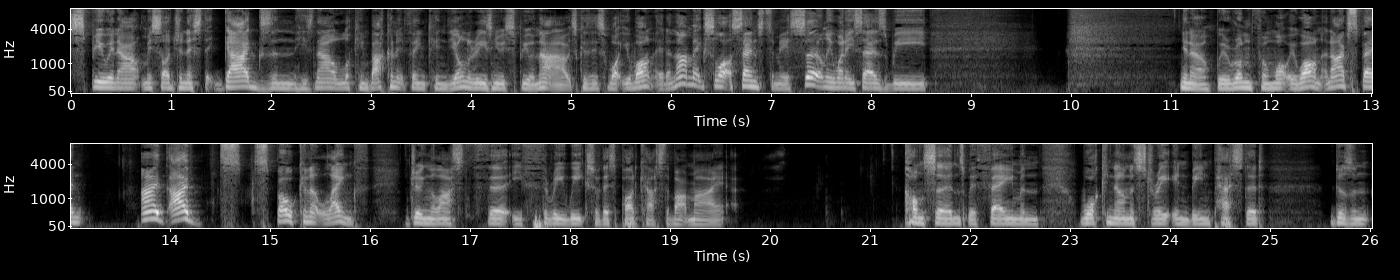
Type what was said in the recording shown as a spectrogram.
spewing out misogynistic gags, and he's now looking back on it thinking the only reason you were spewing that out is because it's what you wanted, and that makes a lot of sense to me. Certainly when he says we, you know, we run from what we want, and I've spent, I I've spoken at length during the last thirty three weeks of this podcast about my concerns with fame and walking down the street and being pestered doesn't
